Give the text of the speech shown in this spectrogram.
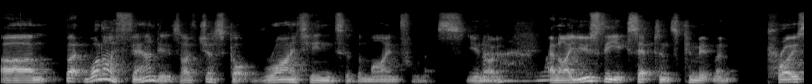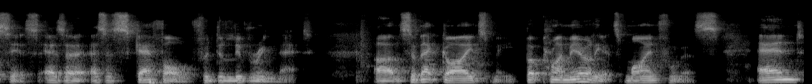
Um, but what I found is I've just got right into the mindfulness, you know, oh, and I use the acceptance commitment process as a as a scaffold for delivering that. Um, so that guides me, but primarily it's mindfulness. And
